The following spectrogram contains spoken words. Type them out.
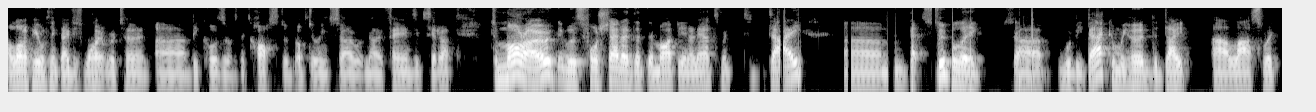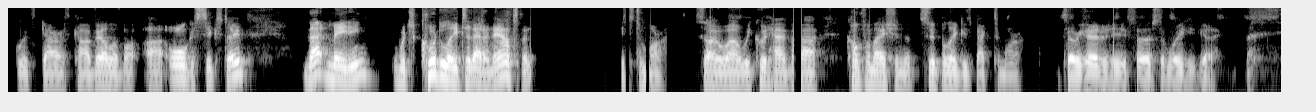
A lot of people think they just won't return uh, because of the cost of, of doing so with no fans, etc. Tomorrow, it was foreshadowed that there might be an announcement today um, that Super League uh, would be back, and we heard the date uh, last week with Gareth Carvel of uh, August 16th. That meeting, which could lead to that announcement, is tomorrow. So uh, we could have uh, confirmation that Super League is back tomorrow. so we heard it here first a week ago.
